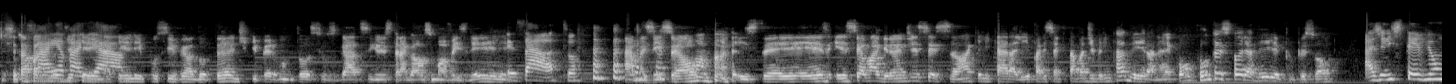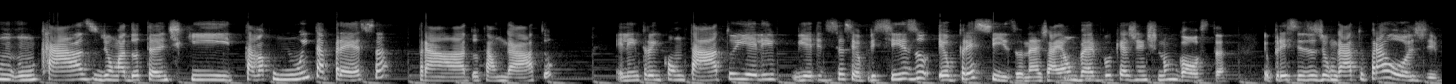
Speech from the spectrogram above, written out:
Você tá vai avaliar. Quem? Aquele possível adotante que perguntou se os gatos iam estragar os móveis dele. Exato. Ah, mas isso é uma, isso é, esse é uma grande exceção. Aquele cara ali parecia que tava de brincadeira, né? Conta a história dele pro pessoal. A gente teve um, um caso de um adotante que estava com muita pressa para adotar um gato. Ele entrou em contato e ele, e ele disse assim: Eu preciso, eu preciso, né? Já é um verbo que a gente não gosta. Eu preciso de um gato para hoje.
